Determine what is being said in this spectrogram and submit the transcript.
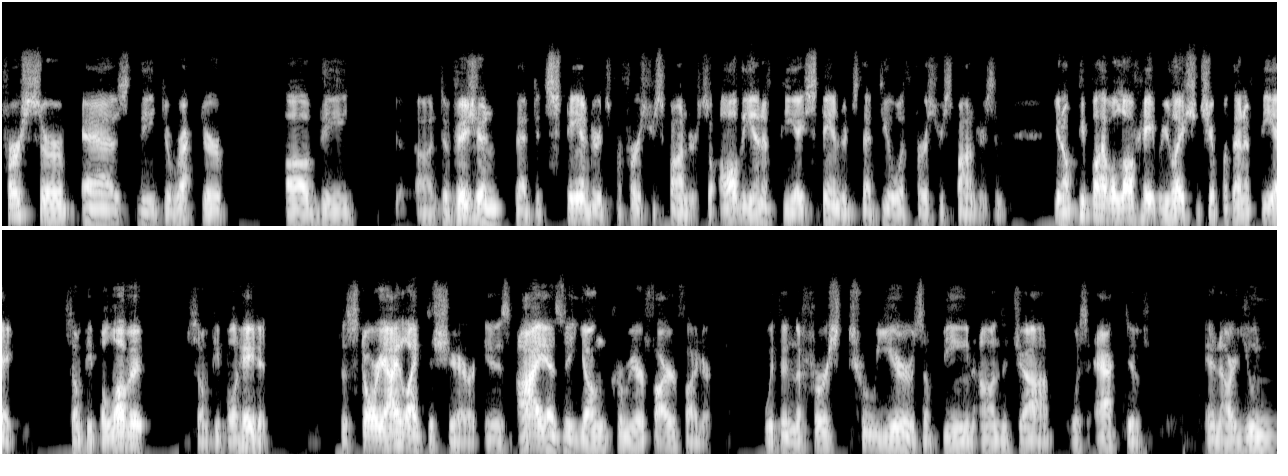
first served as the director of the uh, division that did standards for first responders. So all the NFPA standards that deal with first responders. And, you know, people have a love-hate relationship with NFPA. Some people love it, some people hate it. The story I like to share is I, as a young career firefighter, within the first two years of being on the job was active in our union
